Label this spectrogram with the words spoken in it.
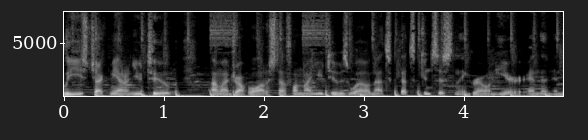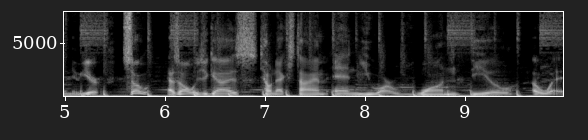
please check me out on YouTube. Um, I drop a lot of stuff on my YouTube as well, and that's that's consistently growing here and then in the new year. So as always, you guys, till next time, and you are one deal away.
